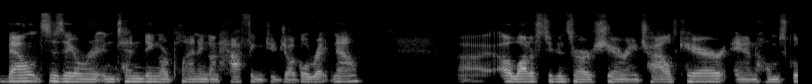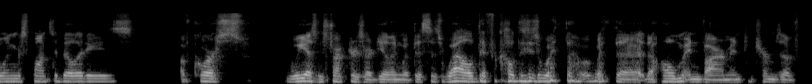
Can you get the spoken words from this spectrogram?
balances they were intending or planning on having to juggle right now. Uh, a lot of students are sharing childcare and homeschooling responsibilities of course, we as instructors are dealing with this as well, difficulties with the, with the, the home environment in terms of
